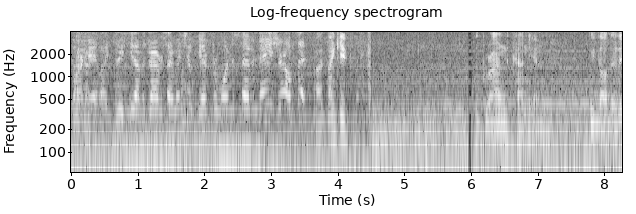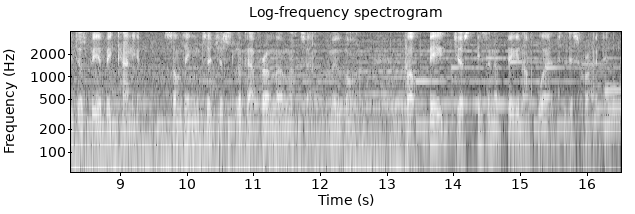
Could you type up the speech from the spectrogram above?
market, like three seat on the driver's side windshield, good for one to seven days. You're all set. All right, thank you. The Grand Canyon. We thought it'd just be a big canyon, something to just look at for a moment and move on. But big just isn't a big enough word to describe it.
